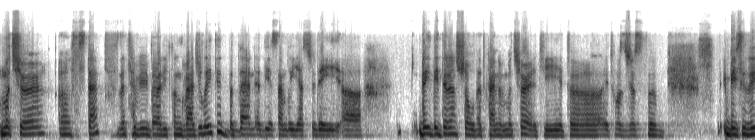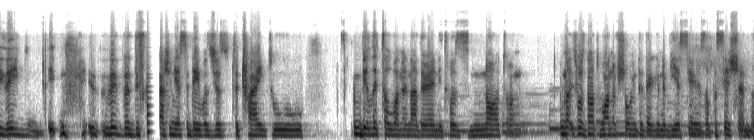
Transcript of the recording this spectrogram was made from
mature uh, step that everybody congratulated. But then at the assembly yesterday they, they didn't show that kind of maturity. It uh, it was just uh, basically they it, the, the discussion yesterday was just trying to belittle one another, and it was not on. It was not one of showing that they're going to be a serious opposition.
